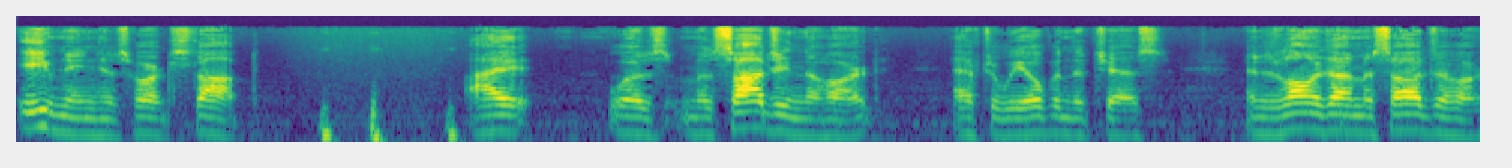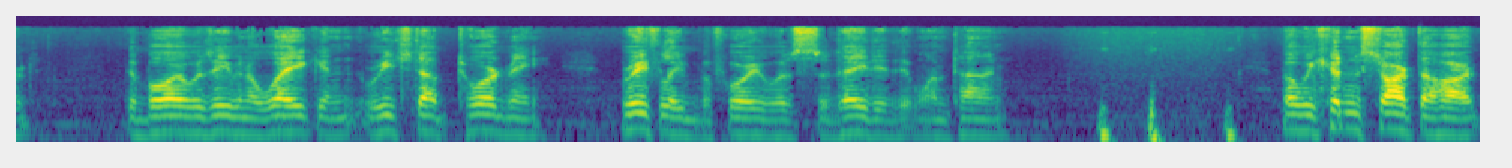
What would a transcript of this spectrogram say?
evening his heart stopped. I was massaging the heart after we opened the chest, and as long as I massaged the heart, the boy was even awake and reached up toward me briefly before he was sedated at one time. But we couldn't start the heart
